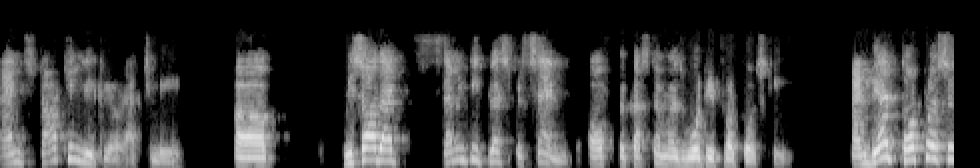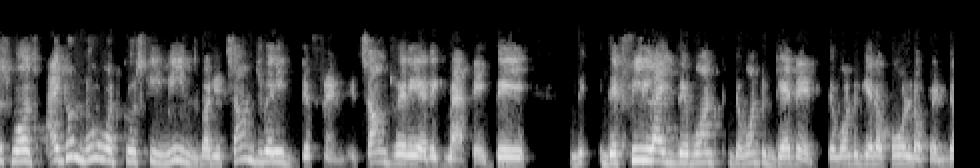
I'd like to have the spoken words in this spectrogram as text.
and startlingly clear, actually. Uh, we saw that 70 plus percent of the customers voted for Koski. And their thought process was, I don't know what Koski means, but it sounds very different. It sounds very enigmatic. They, they, feel like they want they want to get it. They want to get a hold of it. They,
